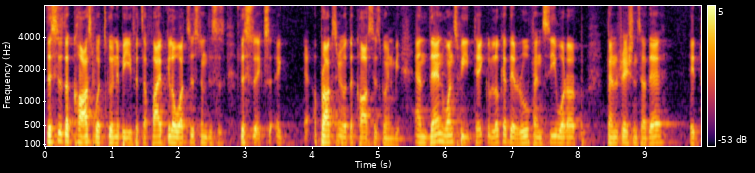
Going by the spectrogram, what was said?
this is the cost, what's going to be. If it's a five kilowatt system, this is, this is ex- ex- approximately what the cost is going to be. And then once we take a look at the roof and see what our penetrations are there, it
